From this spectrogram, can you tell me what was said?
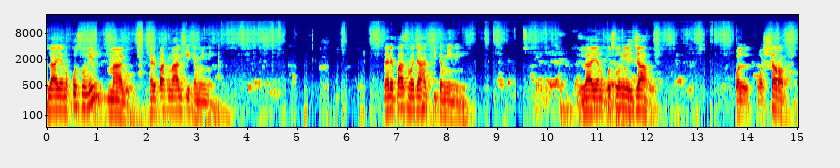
ला यनकुसुनिल मालू। मेरे पास माल की कमी नहीं। मेरे पास वजाहत की कमी नहीं। लायन यनकुसुनिल जाहू। वल वशरफ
